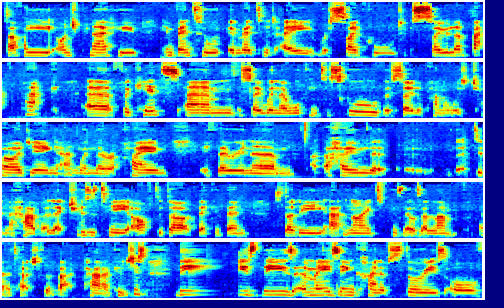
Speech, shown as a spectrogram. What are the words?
South entrepreneur who invented, invented a recycled solar backpack. Uh, for kids. Um, so when they're walking to school, the solar panel was charging, and when they're at home, if they're in um, a home that, uh, that didn't have electricity after dark, they could then study at night because there was a lamp attached to the backpack. And just the these these amazing kind of stories of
